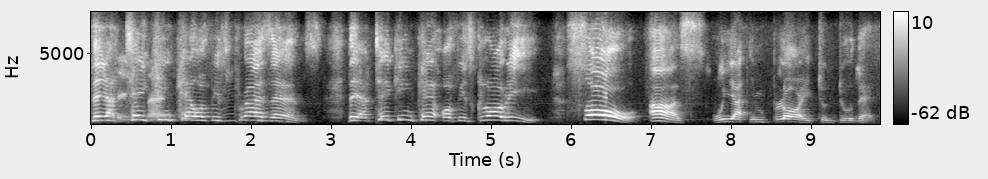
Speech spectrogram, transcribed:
They are Amen. taking care of his presence. They are taking care of his glory. So, as we are employed to do that,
